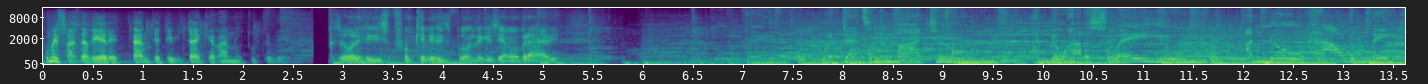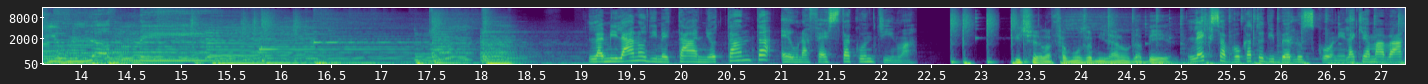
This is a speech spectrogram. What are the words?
Come fa ad avere tante attività che vanno tutte bene? Cosa vuole che, rispo- che le risponda? Che siamo bravi? dancing to my tune. I know how to sway you. I know how to make you love me. La Milano di metà anni Ottanta è una festa continua. C'era la famosa Milano da bere. L'ex avvocato di Berlusconi la chiamava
